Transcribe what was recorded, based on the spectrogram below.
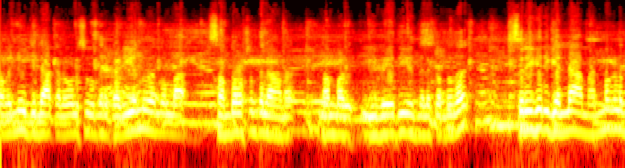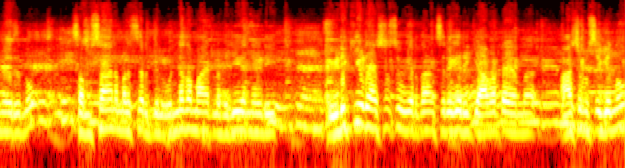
റവന്യൂ ജില്ലാ കലോത്സവത്തിന് കഴിയുന്നു എന്നുള്ള സന്തോഷത്തിലാണ് നമ്മൾ ഈ വേദിയിൽ നിൽക്കുന്നത്. ശ്രീഹരിക്ക് എല്ലാ നന്മകളും നേരുന്നു. സംസ്ഥാന മത്സരത്തിൽ ഉന്നതമായിട്ടുള്ള വിജയം നേടി ഇടുക്കിയുടെ യശസ് ഉയർത്താൻ ശ്രീഹരിക്കാവട്ടെ എന്ന് ആശംസിക്കുന്നു.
